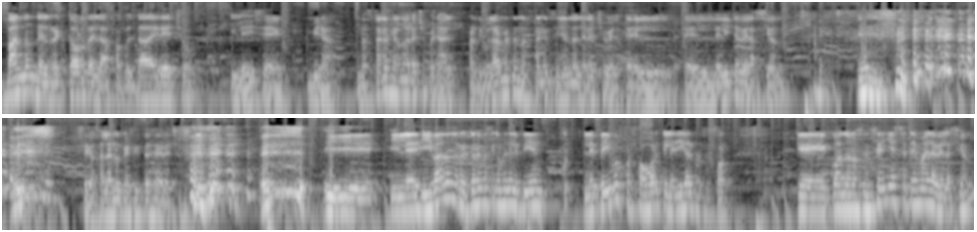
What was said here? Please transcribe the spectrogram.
van donde el rector de la Facultad de Derecho y le dice, mira, nos están enseñando Derecho Penal, particularmente nos están enseñando el derecho, el, el delito de violación. sí, ojalá nunca exista ese derecho. y, y, le, y van el rector y básicamente le piden, le pedimos por favor que le diga al profesor que cuando nos enseñe este tema de la violación,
